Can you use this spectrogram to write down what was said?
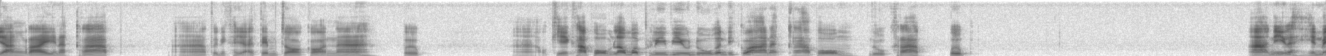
อย่างไรนะครับอ่าตัวนี้ขยายเต็มจอก่อนนะปึ๊บ อ่าโอเคครับผมเรามาพรีวิวดูกันดีกว่านะครับผมดูครับปึบอ่านี่แหละเห็นไหม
